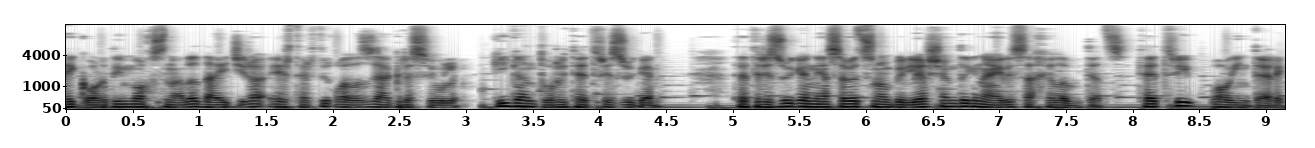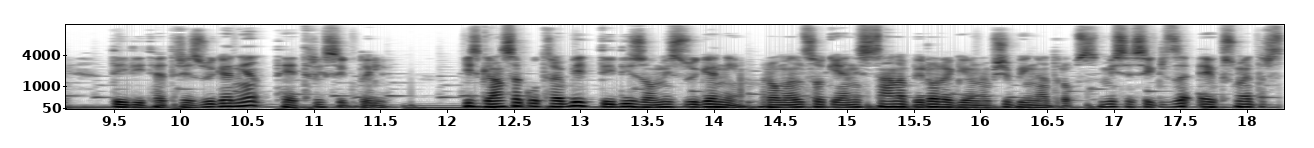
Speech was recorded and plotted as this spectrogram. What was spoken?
რეკორდი მოხსნა და დაიჭირა ერთ-ერთი ყველაზე აგრესიული, გიგანტური თეთრი ზვიგენი. თეთრი ზვიგენი ასევე ცნობილია შემდეგნაირი სახელობითაც: თეთრი პოინტერი, დიდი თეთრი ზვიგენია, თეთრი სიკვდილი. ის განსაკუთრებით დიდი ზომის ზვიგენია, რომელიც ოკეანის სანაპირო რეგიონებში ბინადრობს. მისი სიგრძე 6 მეტრს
